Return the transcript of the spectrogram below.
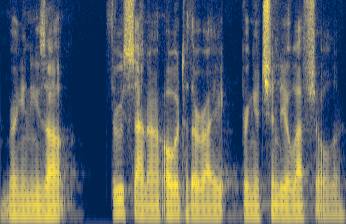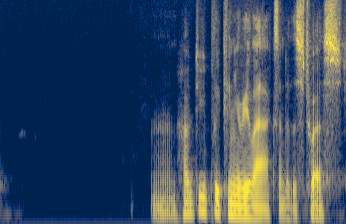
Bringing knees up through center, over to the right. Bring your chin to your left shoulder. And how deeply can you relax into this twist?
